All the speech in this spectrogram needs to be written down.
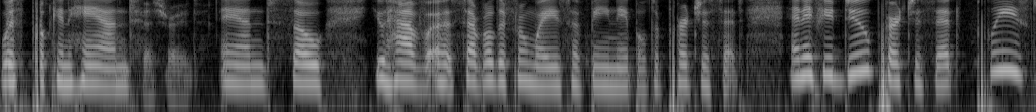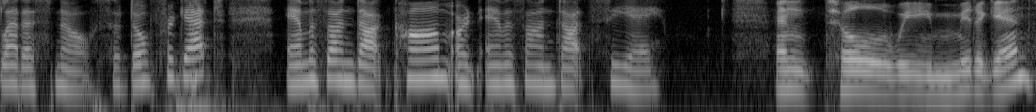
with book in hand. That's right. And so you have uh, several different ways of being able to purchase it. And if you do purchase it, please let us know. So don't forget Amazon.com or Amazon.ca. Until we meet again,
